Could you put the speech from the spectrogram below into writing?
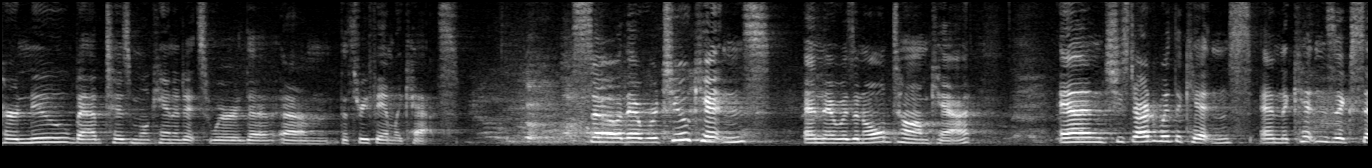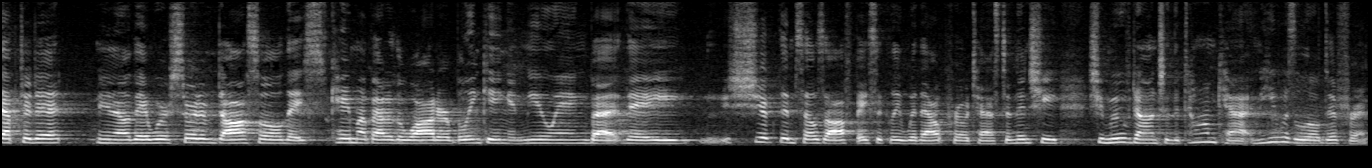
her new baptismal candidates were the, um, the three family cats. So there were two kittens, and there was an old tomcat. And she started with the kittens, and the kittens accepted it. You know, they were sort of docile. They came up out of the water blinking and mewing, but they shook themselves off basically without protest. And then she, she moved on to the tomcat, and he was a little different.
